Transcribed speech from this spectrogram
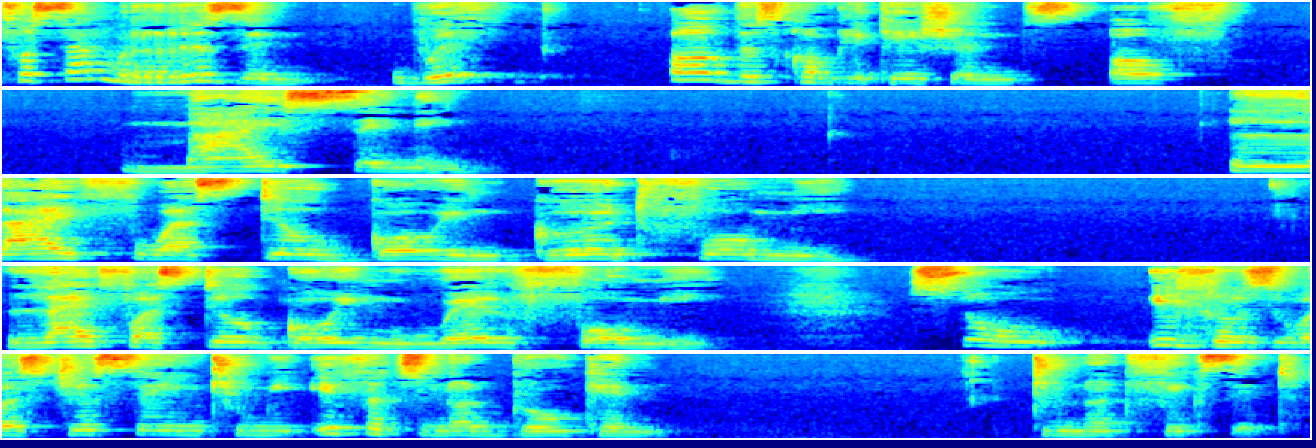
for some reason with all these complications of my sinning life was still going good for me. Life was still going well for me. So idlozi was just saying to me if it's not broken do not fix it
